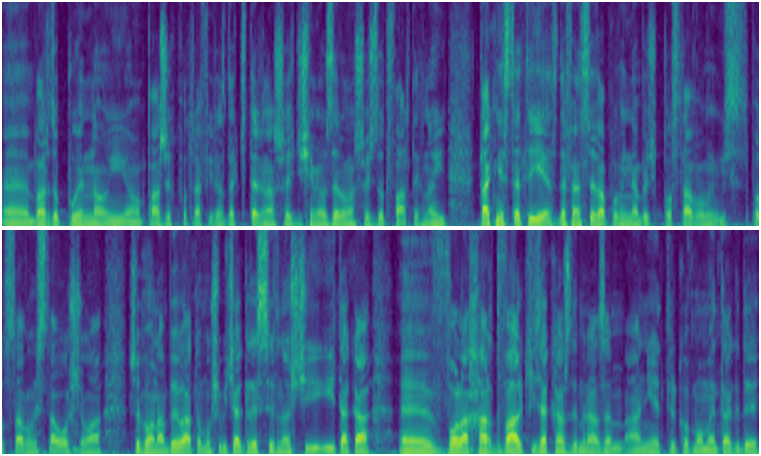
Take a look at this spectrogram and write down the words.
e, bardzo płynną i o, Parzyk potrafi raz dać 4 na 6, dzisiaj miał 0 na 6 z otwartych. No i tak niestety jest. Defensywa powinna być podstawą i, podstawą i stałością, a żeby ona była, to musi być agresywność i, i taka e, wola hard walki za każdym razem, a nie tylko w momentach, gdy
